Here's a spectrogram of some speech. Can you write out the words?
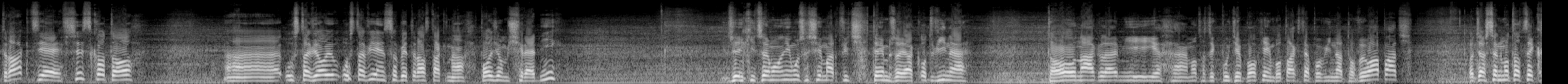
trakcje, wszystko to ustawiłem sobie teraz tak na poziom średni, dzięki czemu nie muszę się martwić tym, że jak odwinę, to nagle mi e, motocykl pójdzie bokiem, bo trakcja powinna to wyłapać. Chociaż ten motocykl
